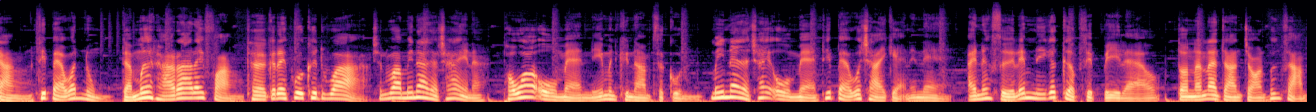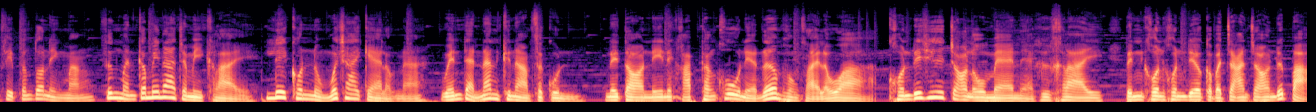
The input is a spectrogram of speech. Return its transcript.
ยังที่แปลว่าหนุ่ม แต่เมื่อทาร่าได้ฟัง เธอก็ได้พูดขึ้นว่า ฉันว่าไม่น่าจะใช่นะ เพราะว่าโอแมนนี้มันคือนามสกุล ไม่น่าจะใช่โอแมนที่แปลว่าชายแก่แน่ๆไอ้หนังสือเล่มนี้ก็เกือบ 10 ปีแล้ว ตอนนั้นอาจารย์จอห์นเพิ่ง 30 ต้นๆเองมั้ง ซึ่งมันก็ไม่น่าจะมีใคร เรียกคนหนุ่มว่าชายแก่หรอกนะ เว้นแต่นั่นคือนามสกุล ในตอนนี้นะครับทั้งคู่เนี่ยเริ่มสงสัยแล้วว่า คนที่ชื่อจอห์นโอแมนเนี่ยคือใคร เป็นคนคนเดียวกับอาจารย์จอห์นหรือเปล่า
